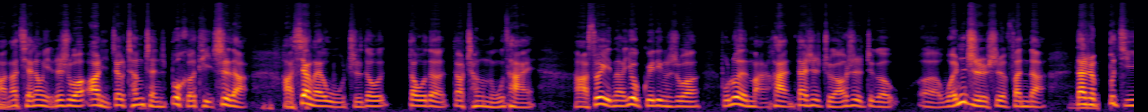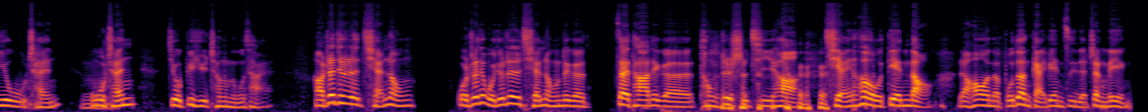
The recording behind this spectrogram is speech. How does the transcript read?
啊，那乾隆也是说啊，你这个称臣是不合体式的啊，向来武职都都的要称奴才啊，所以呢又规定是说不论满汉，但是主要是这个呃文职是分的，但是不给予武臣，武臣。就必须称奴才，好，这就是乾隆。我觉得，我觉得这是乾隆这个在他这个统治时期哈，前后颠倒，然后呢不断改变自己的政令。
